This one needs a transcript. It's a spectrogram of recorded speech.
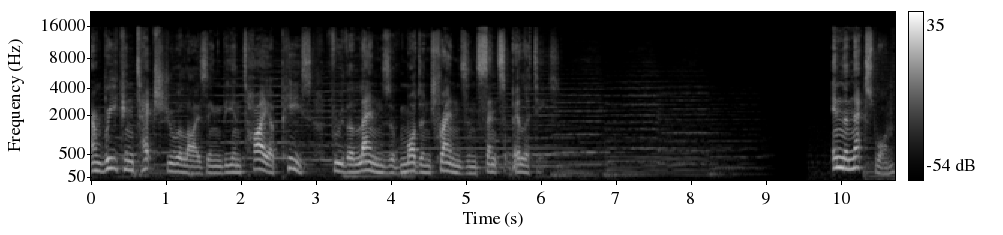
and recontextualizing the entire piece through the lens of modern trends and sensibilities. In the next one,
